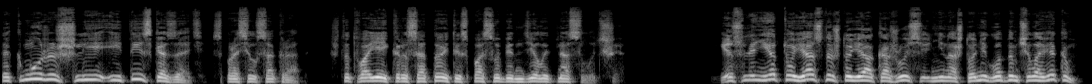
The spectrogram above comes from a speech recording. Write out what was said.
«Так можешь ли и ты сказать, — спросил Сократ, — что твоей красотой ты способен делать нас лучше?» «Если нет, то ясно, что я окажусь ни на что негодным человеком».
